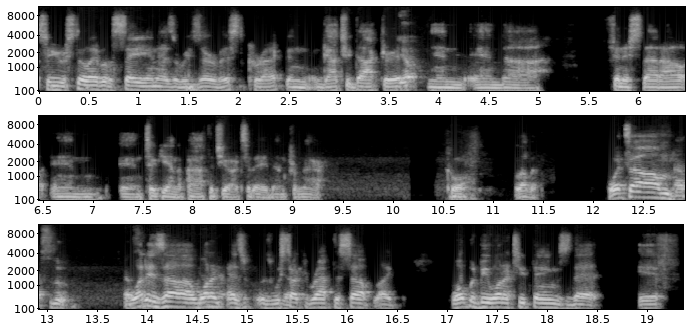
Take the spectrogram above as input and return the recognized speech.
so you were still able to stay in as a reservist, correct? And, and got your doctorate Yep. and and uh, finished that out and and took you on the path that you are today. Then from there, cool, love it. What's um Absolutely. what is uh one of- as as we start to wrap this up, like what would be one or two things that if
